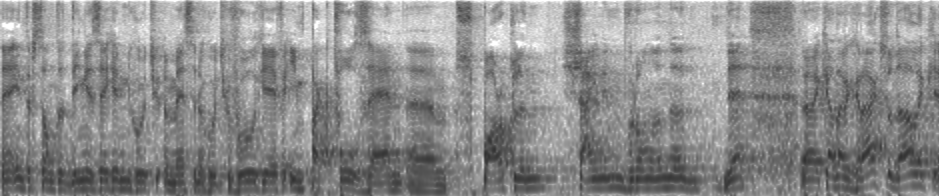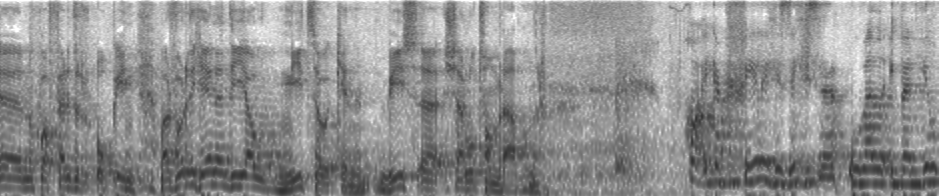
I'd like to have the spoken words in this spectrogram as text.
uh, interessante dingen zeggen. Goed, mensen een goed gevoel geven, impactvol zijn, um, sparklen, shinen. Voor, uh, ik ga daar graag zo dadelijk nog wat verder op in. Maar voor degenen die jou niet zouden kennen, wie is Charlotte van Brabander? Goh, ik heb vele gezichten, hoewel ik ben heel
